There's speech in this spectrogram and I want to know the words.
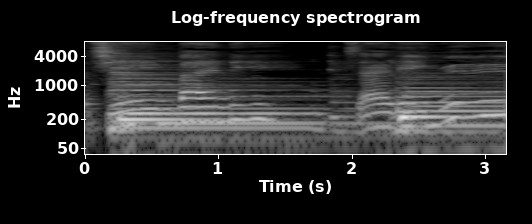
敬拜你在淋雨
